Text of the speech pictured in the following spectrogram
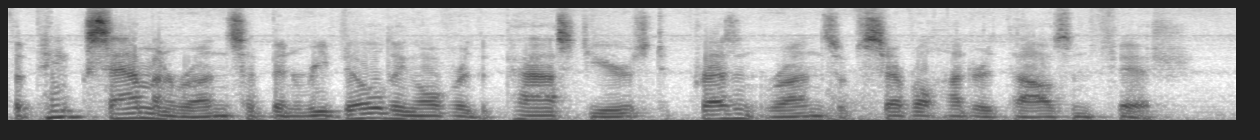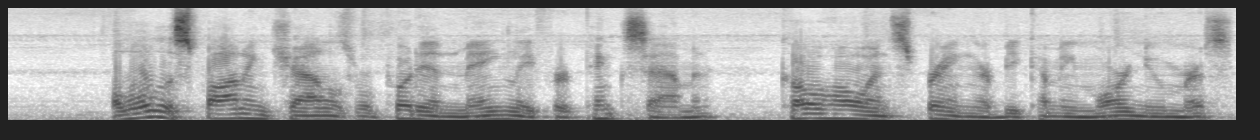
The pink salmon runs have been rebuilding over the past years to present runs of several hundred thousand fish. Although the spawning channels were put in mainly for pink salmon, coho and spring are becoming more numerous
